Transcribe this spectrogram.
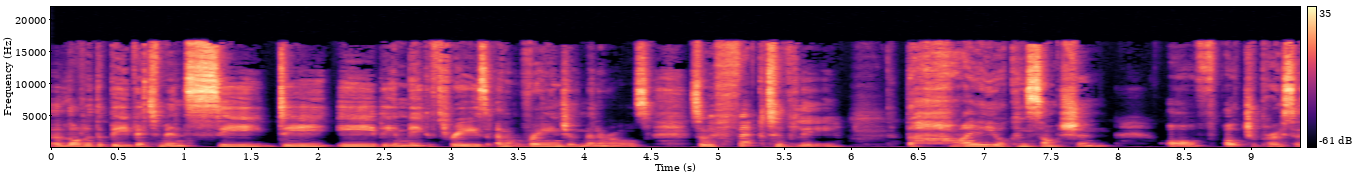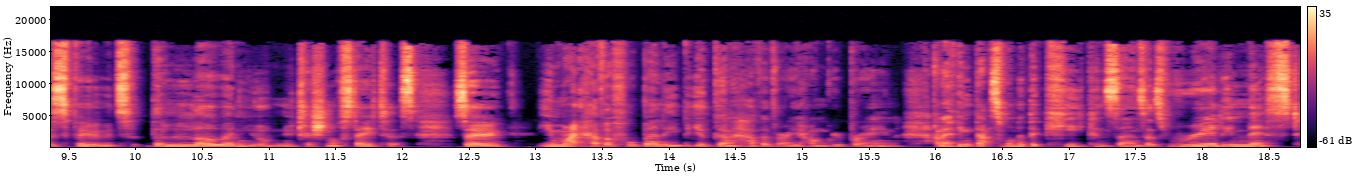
a lot of the B vitamins, C, D, E, the omega 3s, and a range of minerals. So effectively, the higher your consumption of ultra processed foods, the lower your nutritional status. So you might have a full belly, but you're going to have a very hungry brain. And I think that's one of the key concerns that's really missed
